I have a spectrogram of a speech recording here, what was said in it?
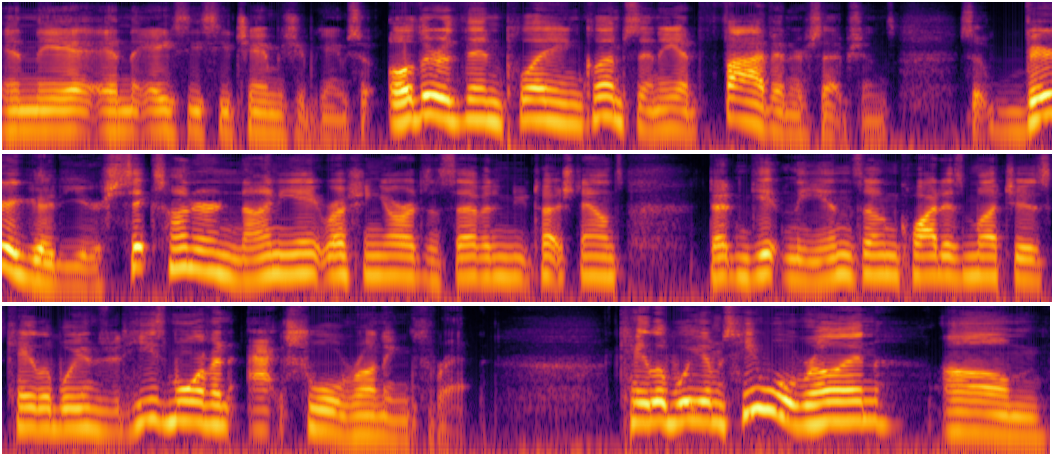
in the in the ACC championship game. So other than playing Clemson, he had five interceptions. So very good year. 698 rushing yards and seven new touchdowns. Doesn't get in the end zone quite as much as Caleb Williams, but he's more of an actual running threat. Caleb Williams, he will run, um,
